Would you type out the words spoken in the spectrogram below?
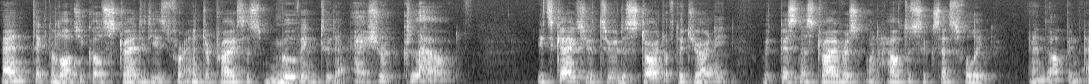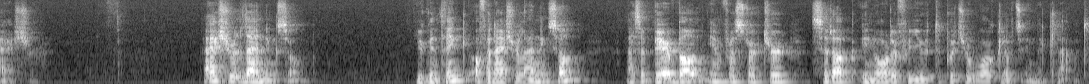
and technological strategies for enterprises moving to the Azure cloud. It guides you through the start of the journey with business drivers on how to successfully end up in Azure. Azure Landing Zone. You can think of an Azure Landing Zone as a bare bone infrastructure set up in order for you to put your workloads in the cloud.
